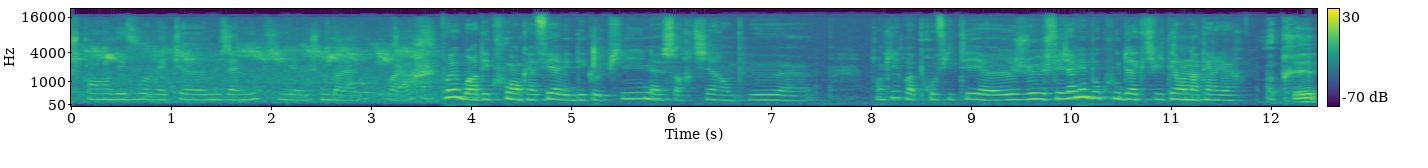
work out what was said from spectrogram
je prends rendez-vous avec euh, mes amis, puis euh, je me balade. Voilà. Ouais, boire des coups en café avec des copines, sortir un peu euh, tranquille, quoi, profiter. euh, je, je fais jamais beaucoup d'activités en intérieur. Après,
